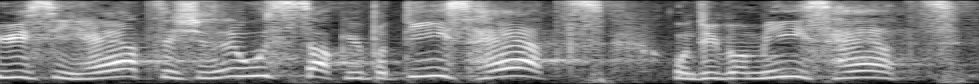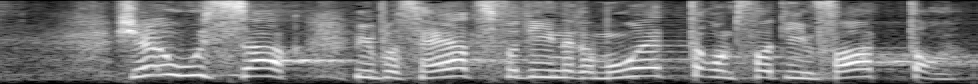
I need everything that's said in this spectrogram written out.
unsere Herzen. Das ist eine Aussage über dein Herz und über mein Herz. Das ist eine Aussage über das Herz von deiner Mutter und von deinem Vater.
